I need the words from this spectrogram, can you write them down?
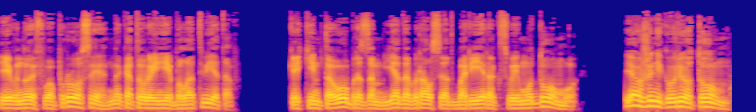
И вновь вопросы, на которые не было ответов. Каким-то образом я добрался от барьера к своему дому. Я уже не говорю о том,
